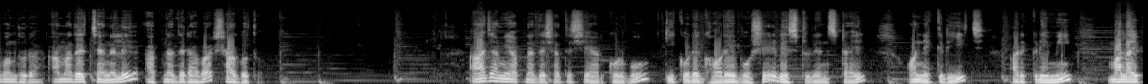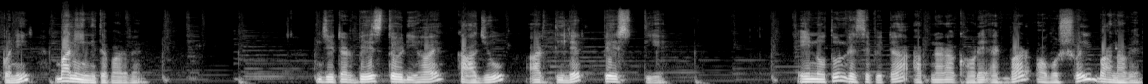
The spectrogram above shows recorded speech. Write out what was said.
বন্ধুরা, আমাদের চ্যানেলে আপনাদের আবার স্বাগত। আজ আমি আপনাদের সাথে শেয়ার করব কি করে ঘরে বসে রেস্টুরেন্ট স্টাইল অনেক রিচ আর ক্রিমি মালাই পনির বানিয়ে নিতে পারবেন। যেটার বেস তৈরি হয় কাজু আর তিলের পেস্ট দিয়ে। এই নতুন রেসিপিটা আপনারা ঘরে একবার অবশ্যই বানাবেন।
